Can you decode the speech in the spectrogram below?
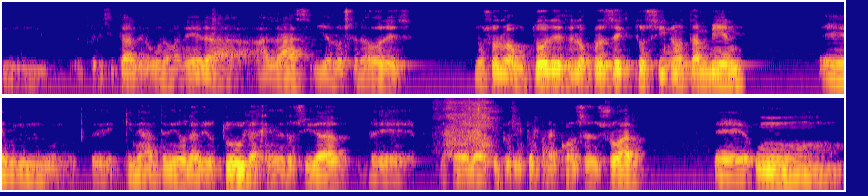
y felicitar de alguna manera a las y a los senadores, no solo autores de los proyectos, sino también em, eh, quienes han tenido la virtud y la generosidad de, de sus proyectos para consensuar eh, un,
